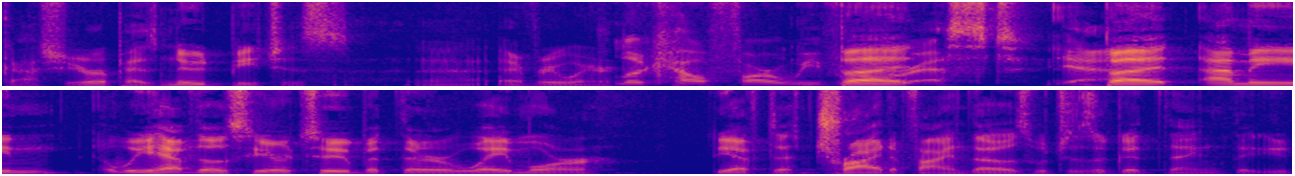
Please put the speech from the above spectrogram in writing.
gosh, Europe has nude beaches uh, everywhere. Look how far we've But- regressed. Yeah. But I mean, we have those here too, but they're way more. You have to try to find those, which is a good thing that you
